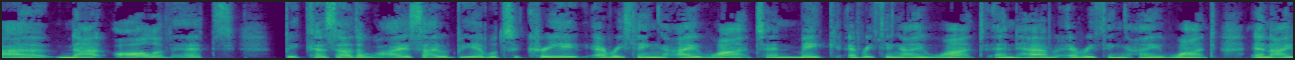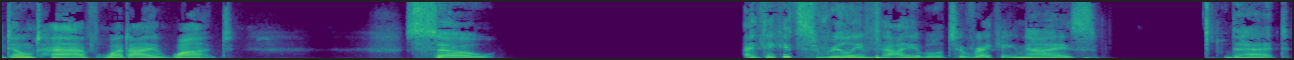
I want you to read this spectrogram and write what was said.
uh, not all of it, because otherwise I would be able to create everything I want and make everything I want and have everything I want, and I don't have what I want. So I think it's really valuable to recognize that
